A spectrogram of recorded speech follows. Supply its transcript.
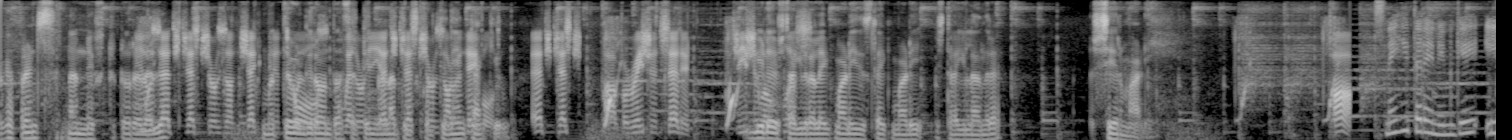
ಓಕೆ ಫ್ರೆಂಡ್ಸ್ ನಾನು ನೆಕ್ಸ್ಟ್ ಟ್ಯೂಟೋರಿಯಲ್ ಟ್ಯೂಟೋರಿಯಲಲ್ಲಿ. ಮತ್ತೆ ಉಳಿದಿರುವಂತಹ ಸೆಟ್ಟಿಂಗ್ ಎಲ್ಲ ಸೆಟ್ಟಿಂಗ್ಗಳನ್ನ ತಿಳಿಸ್ಕೊಡ್ತೀನಿ. ಥ್ಯಾಂಕ್ ಯು. ವಿಡಿಯೋ ಇಷ್ಟ ಆಗಿದ್ರೆ ಲೈಕ್ ಮಾಡಿ ಡಿಸ್ಲೈಕ್ ಮಾಡಿ ಇಷ್ಟ ಆಗಿಲ್ಲ ಅಂದರೆ ಶೇರ್ ಮಾಡಿ. ಸ್ನೇಹಿತರೆ ನಿಮಗೆ ಈ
